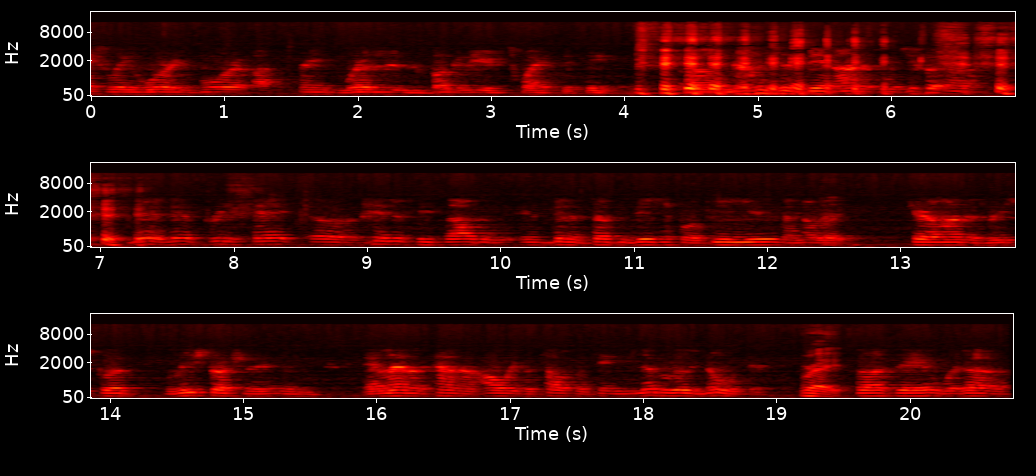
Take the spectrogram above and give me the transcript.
actually worried more about the Saints weathering the Buccaneers twice this season. um, I'm just being honest with you. Uh, they're, they're pretty stacked. Uh, NFC South has, been a tough division for a few years. I know that Carolina's restruct, restructuring and Atlanta's kind of always a toss-up team. You never really know with them. right. So I said with uh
